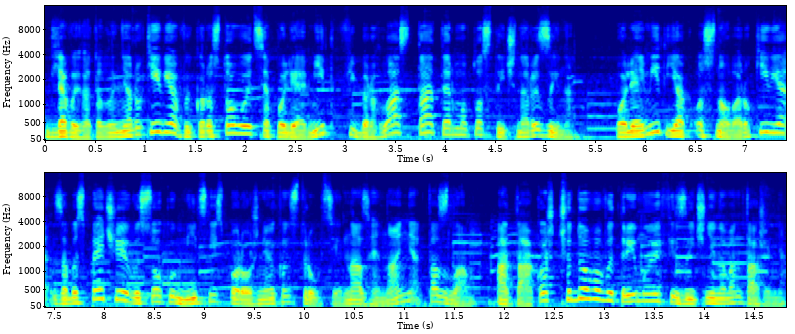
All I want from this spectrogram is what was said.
Для виготовлення руків'я використовується поліамід, фіберглас та термопластична резина. Поліамід як основа руків'я забезпечує високу міцність порожньої конструкції на згинання та злам, а також чудово витримує фізичні навантаження.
